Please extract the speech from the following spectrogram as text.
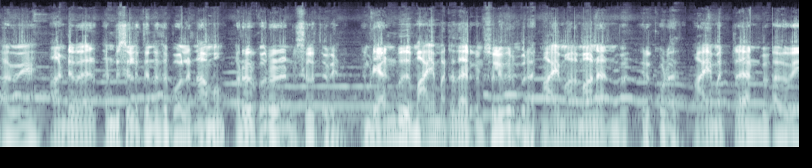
ஆகவே ஆண்டவர் அன்பு செலுத்தினது போல நாமும் ஒருவருக்கு ஒருவர் அன்பு செலுத்த வேண்டும். நம்முடைய அன்பு மாயமற்றதா இருக்குன்னு சொல்லி விரும்புகிறார். மாயமானமான அன்பு இருக்கக்கூடாது. மாயமற்ற அன்பு. ஆகவே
